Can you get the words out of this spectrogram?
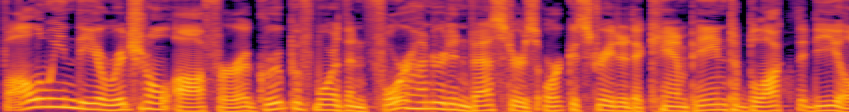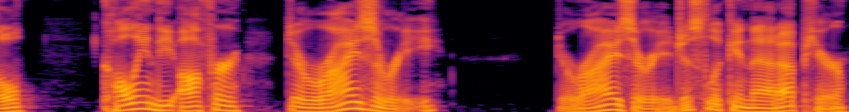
Following the original offer, a group of more than 400 investors orchestrated a campaign to block the deal, calling the offer derisory. Derisory, just looking that up here.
